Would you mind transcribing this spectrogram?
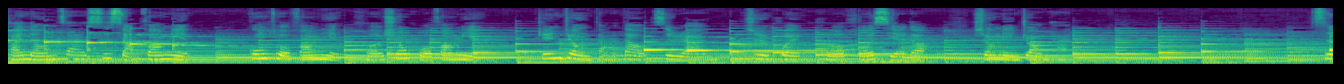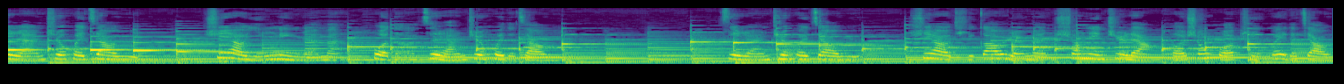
才能在思想方面、工作方面和生活方面，真正达到自然、智慧和和谐的生命状态。自然智慧教育是要引领人们获得自然智慧的教育，自然智慧教育是要提高人们生命质量和生活品味的教育，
